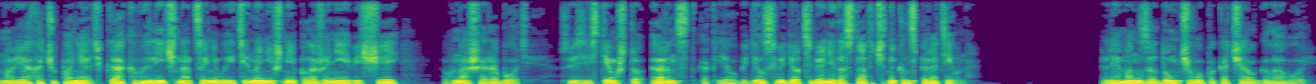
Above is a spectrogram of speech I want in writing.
Но я хочу понять, как вы лично оцениваете нынешнее положение вещей в нашей работе, в связи с тем, что Эрнст, как я убедился, ведет себя недостаточно конспиративно. Лемон задумчиво покачал головой.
